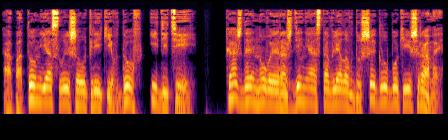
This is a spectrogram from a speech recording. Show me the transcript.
А потом я слышал крики вдов и детей. Каждое новое рождение оставляло в душе глубокие шрамы.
